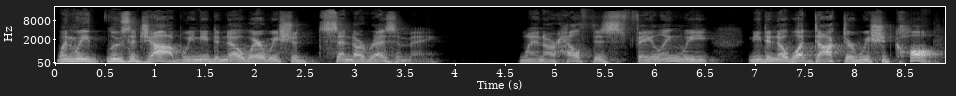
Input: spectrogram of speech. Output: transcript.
When we lose a job, we need to know where we should send our resume. When our health is failing, we need to know what doctor we should call.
